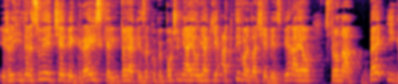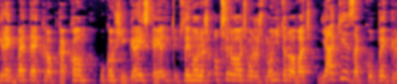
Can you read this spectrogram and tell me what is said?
Jeżeli interesuje Ciebie Grayscale i to, jakie zakupy poczyniają, jakie aktywa dla siebie zbierają, strona bybt.com ukośnik Grayscale i tutaj możesz obserwować, możesz monitorować, jakie zakupy Grayscale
